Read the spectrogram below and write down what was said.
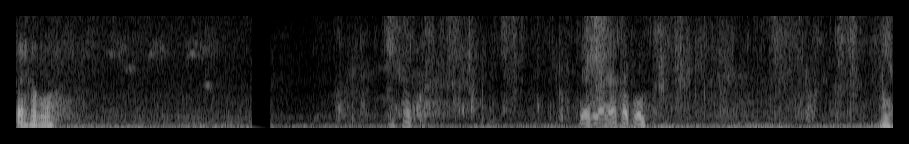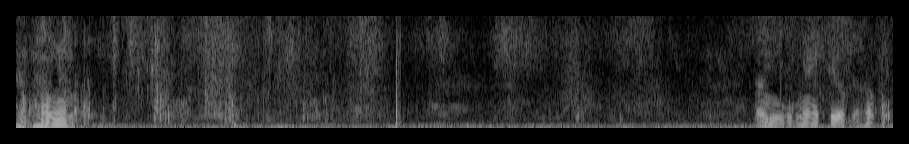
ปครับผมนี่ครับ เดี๋ยวนั่นแหละครับผม นี่ครับห้างหนึ่งห้างนี้ก็ง่ายเติบแล้วครับผม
